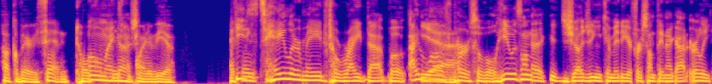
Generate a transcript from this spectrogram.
Huckleberry Finn, told Oh from my his gosh. point of view. I He's tailor made to write that book. I Yeah. love Percival. He was on a judging committee for something I got early.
